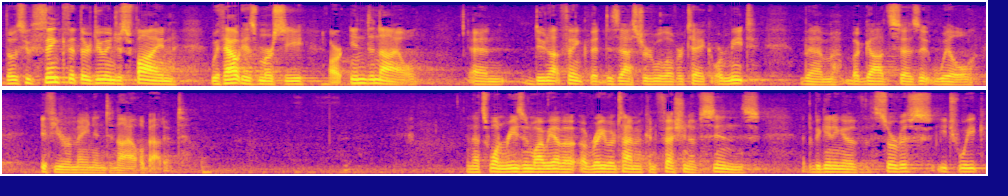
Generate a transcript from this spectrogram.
those who think that they're doing just fine without His mercy are in denial and do not think that disaster will overtake or meet them, but God says it will if you remain in denial about it. And that's one reason why we have a, a regular time of confession of sins at the beginning of the service each week.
